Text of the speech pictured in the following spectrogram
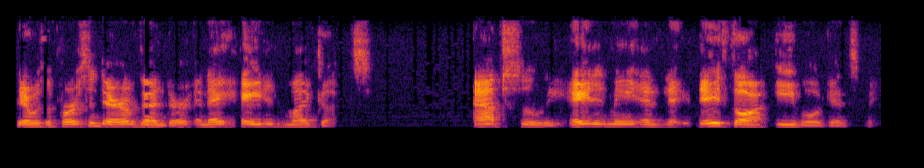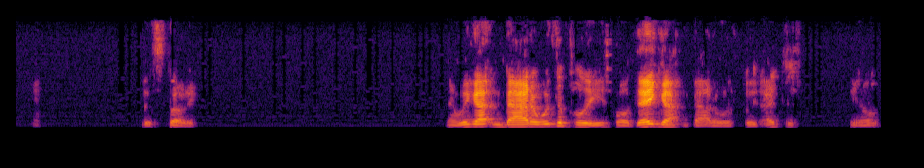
there was a person there, a vendor, and they hated my guts. Absolutely hated me, and they, they thought evil against me the study. And we got in battle with the police. Well, they got in battle with the police. I just, you know,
